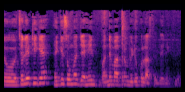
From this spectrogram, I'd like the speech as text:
तो चलिए, ठीक है। थैंक यू सो मच जय हिंद। वंदे मातरम। वीडियो को लास्ट तक देने के लिए।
